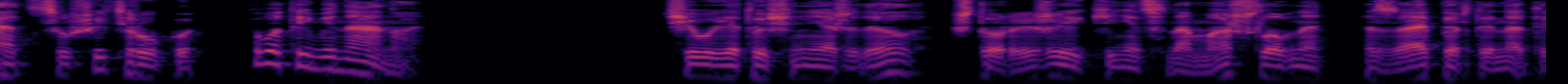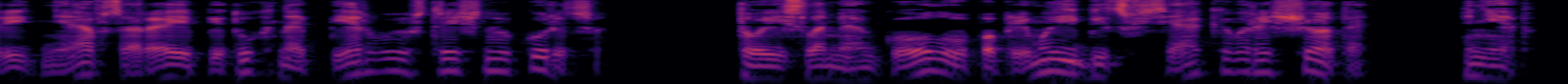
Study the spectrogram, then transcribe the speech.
«отсушить руку»? Вот именно оно. Чего я точно не ожидал, что рыжий кинется на марш, словно запертый на три дня в сарае петух на первую встречную курицу. То есть сломя голову по прямой и без всякого расчета. Нет,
